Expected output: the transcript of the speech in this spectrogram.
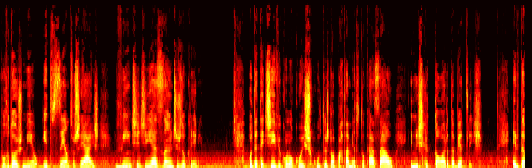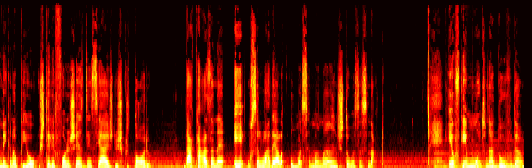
por R$ 2.200, 20 dias antes do crime. O detetive colocou escutas no apartamento do casal e no escritório da Beatriz. Ele também grampeou os telefones residenciais do escritório da casa, né, e o celular dela, uma semana antes do assassinato. Eu fiquei muito na dúvida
